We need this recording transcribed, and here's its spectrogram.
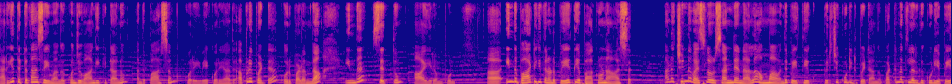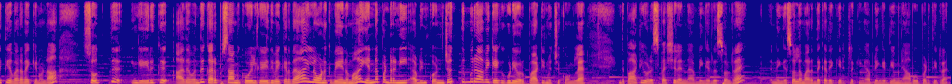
நிறைய திட்ட தான் செய்வாங்க. கொஞ்சம் வாங்கிக்கிட்டாலும் அந்த பாசம் குறையவே குறையாது. அப்படிப்பட்ட ஒரு படம் தான் இந்த செத்தும் ஆயிரம் பொன் இந்த பாட்டிக்கு தன்னோட பேத்தியை பார்க்கணுன்னு ஆசை. ஆனால் சின்ன வயசில் ஒரு சண்டைனால அம்மா வந்து பேத்தியை பிரித்து கூட்டிகிட்டு போயிட்டாங்க. பட்டணத்தில் இருக்கக்கூடிய பேத்தியை வர வைக்கணும்னா சொத்து இங்கே இருக்குது அதை வந்து கருப்புசாமி கோயிலுக்கு எழுதி வைக்கிறதா? இல்லை உனக்கு வேணுமா? என்ன பண்ணுற நீ? அப்படின்னு கொஞ்சம் திமுறாவே கேட்கக்கூடிய ஒரு பாட்டின்னு வச்சுக்கோங்களேன். இந்த பாட்டியோட ஸ்பெஷல் என்ன அப்படிங்கிறத சொல்கிறேன் நீங்கள் சொல்ல மறந்த கதை கேட்டுட்ருக்கீங்க அப்படிங்கிறதையும் ஞாபகப்படுத்திடுறேன்.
